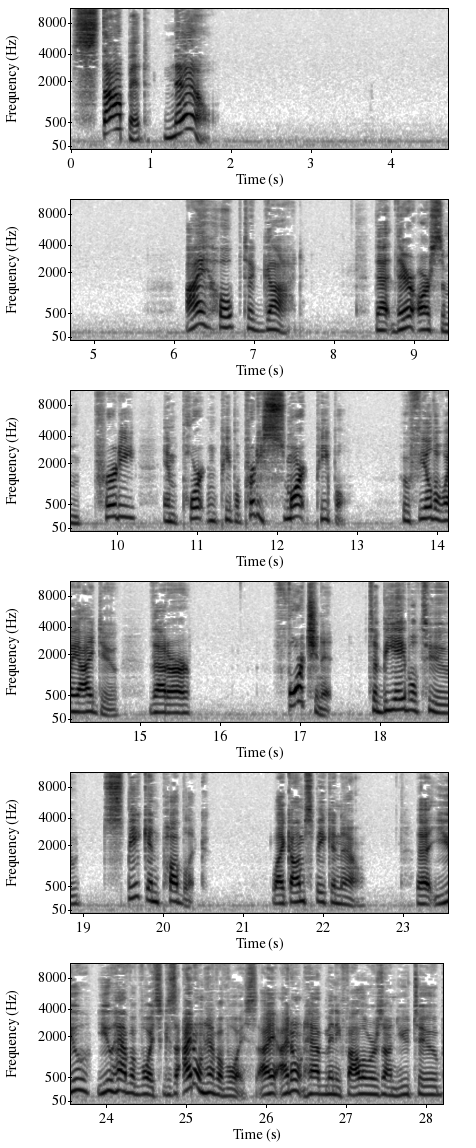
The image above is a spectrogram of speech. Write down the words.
Stop it now. I hope to God that there are some pretty important people, pretty smart people who feel the way I do that are fortunate to be able to speak in public like I'm speaking now that you you have a voice because I don't have a voice. I, I don't have many followers on YouTube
